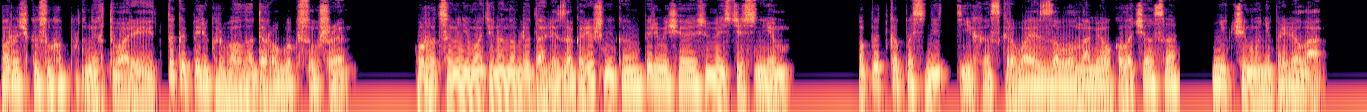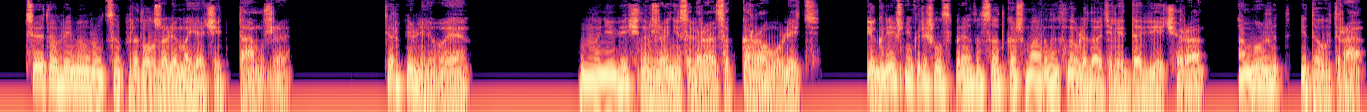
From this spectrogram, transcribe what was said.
Парочка сухопутных тварей так и перекрывала дорогу к суше. Уродцы внимательно наблюдали за грешником, перемещаясь вместе с ним. Попытка посидеть тихо, скрываясь за волнами около часа, ни к чему не привела. Все это время уродцы продолжали маячить там же. Терпеливые. Но не вечно же они собираются караулить. И грешник решил спрятаться от кошмарных наблюдателей до вечера, а может и до утра.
